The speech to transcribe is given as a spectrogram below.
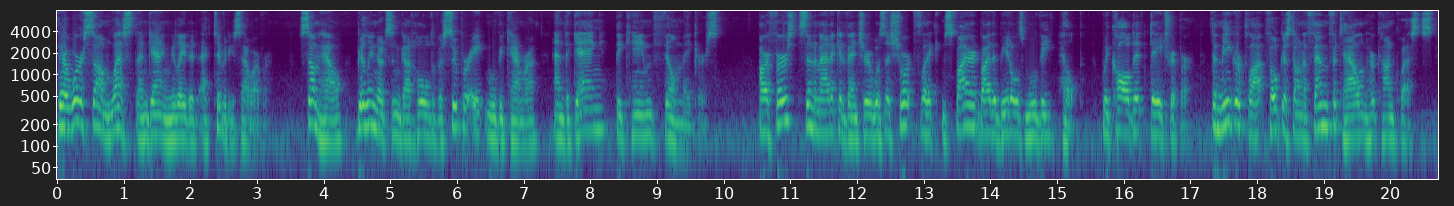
There were some less than gang related activities, however. Somehow, Billy Knudsen got hold of a Super 8 movie camera, and the gang became filmmakers. Our first cinematic adventure was a short flick inspired by the Beatles movie Help. We called it Day Tripper. The meager plot focused on a femme fatale and her conquests.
